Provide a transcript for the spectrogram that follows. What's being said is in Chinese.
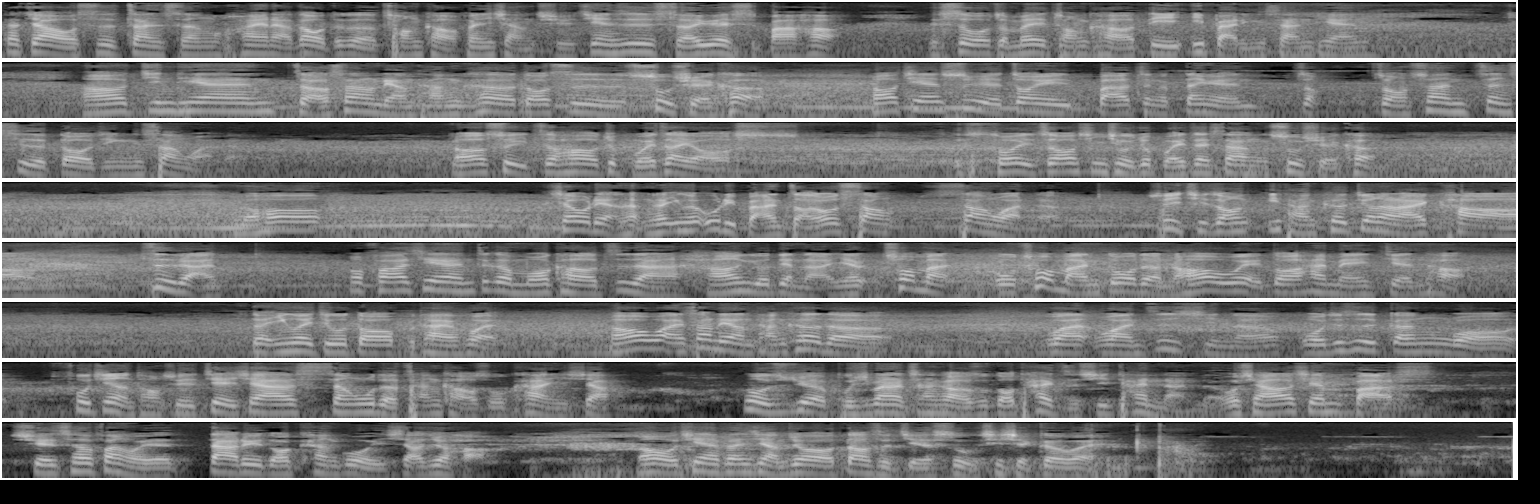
大家好，我是战生，欢迎来到我这个重考分享区。今天是十二月十八号，也是我准备重考第一百零三天。然后今天早上两堂课都是数学课，然后今天数学终于把整个单元总总算正式的都已经上完了。然后所以之后就不会再有，所以之后星期五就不会再上数学课。然后下午两堂课，因为物理本来早就上上完了。所以其中一堂课就拿来考自然，我发现这个模考自然好像有点难，也错蛮我错蛮多的，然后我也都还没检讨。对，因为几乎都不太会。然后晚上两堂课的晚晚自习呢，我就是跟我附近的同学借一下生物的参考书看一下，因为我是觉得补习班的参考书都太仔细太难了，我想要先把学车范围的大略都看过一下就好。然后我今天的分享就到此结束，谢谢各位。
